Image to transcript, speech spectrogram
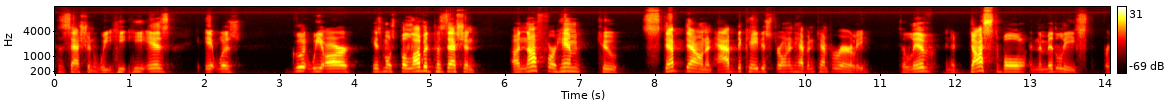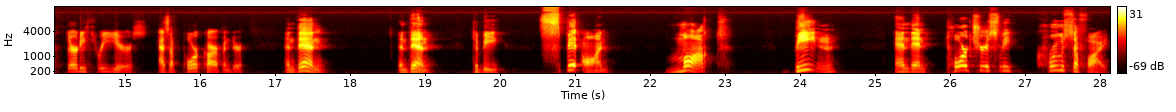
possession. We, he, he is, it was good. We are his most beloved possession, enough for him to step down and abdicate his throne in heaven temporarily, to live in a dust bowl in the Middle East for 33 years as a poor carpenter, and then, and then to be spit on mocked, beaten, and then torturously crucified.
